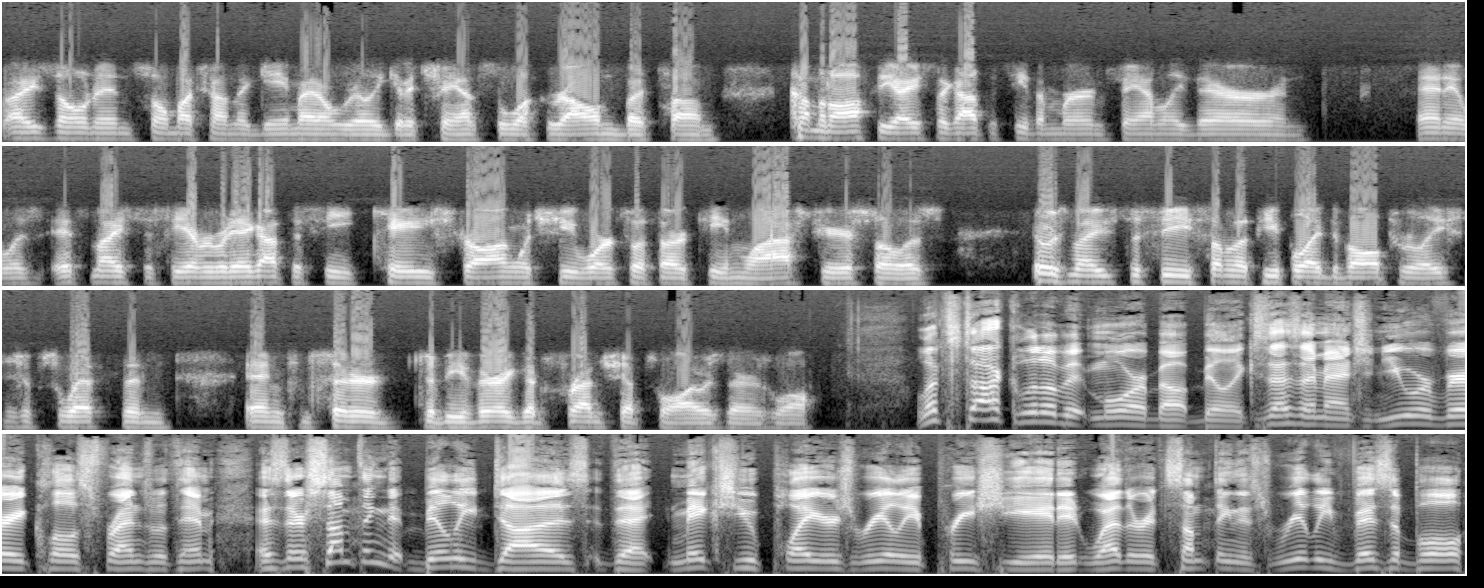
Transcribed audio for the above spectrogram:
I zone in so much on the game. I don't really get a chance to look around. But um, coming off the ice, I got to see the Murrin family there, and and it was it's nice to see everybody. I got to see Katie Strong, which she worked with our team last year, so it was it was nice to see some of the people I developed relationships with and and considered to be very good friendships while I was there as well. Let's talk a little bit more about Billy, because as I mentioned, you were very close friends with him. Is there something that Billy does that makes you players really appreciate it? Whether it's something that's really visible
